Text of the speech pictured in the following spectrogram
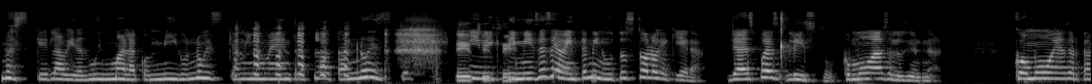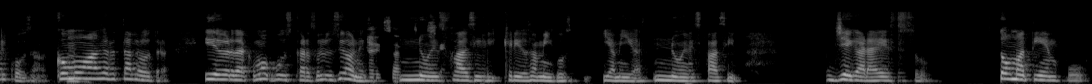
no es que la vida es muy mala conmigo, no es que a mí no me entra plata, no es que... Sí, Y sí, sí. victimícese 20 minutos todo lo que quiera. Ya después, listo, ¿cómo voy a solucionar? ¿Cómo voy a hacer tal cosa? ¿Cómo voy a hacer tal otra? Y de verdad, como buscar soluciones. Exacto, No sí. es fácil, queridos amigos y amigas, no es fácil llegar a eso toma tiempo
